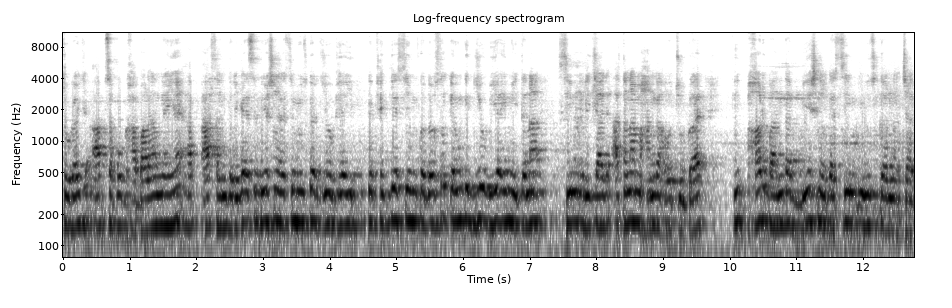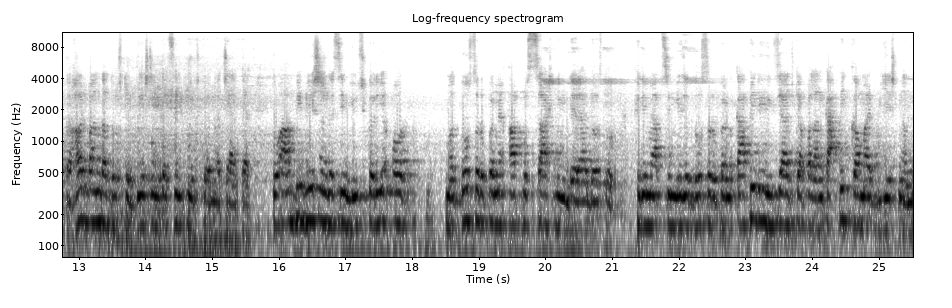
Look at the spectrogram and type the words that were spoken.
तो गाइज़ आप सबको घबराना नहीं है, आप आसान तरीके से बी एस सिम यूज़ कर, जियो वी के फेंकिए सिम को। दोस्तों, क्योंकि जियो वी में इतना सिम रिचार्ज इतना महँगा हो चुका है कि हर बंदा बी एस एन एल का सिम यूज़ करना चाहता है। हर बंदा दोस्तों बी एस एल का सिम यूज़ करना चाहता है। तो आप भी बी एस एन एल का सिम यूज़ करिए और दो सौ रुपये में आपको साठ दिन दे रहा है दोस्तों। फ्री में आप सिम लीजिए दो सौ रुपये में काफ़ी रिचार्ज का प्लान काफ़ी कम है बी एस में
